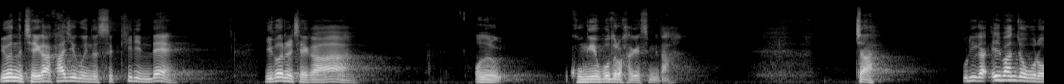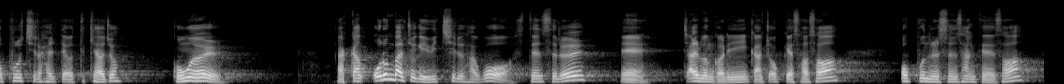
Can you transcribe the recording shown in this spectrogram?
이거는 제가 가지고 있는 스킬인데 이거를 제가 오늘 공유해 보도록 하겠습니다. 자, 우리가 일반적으로 어프로치를 할 때 어떻게 하죠? 공을 약간 오른발 쪽에 위치를 하고 스탠스를 예, 짧은 거리니까 좁게 서서 오픈을 쓴 상태에서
